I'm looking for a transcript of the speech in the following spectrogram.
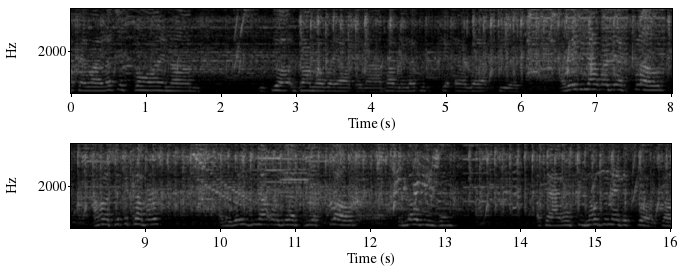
Okay, well, let's just go on and, um, we see our gun go way up, and, uh, probably let's just get uh, way up here. I really do not want to explode. I'm gonna take the cover. I really do not want to get up to explode for no reason. Okay, I don't see no grenade destroyed, so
